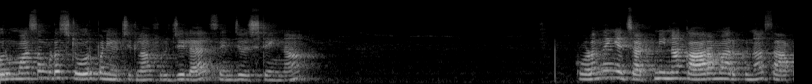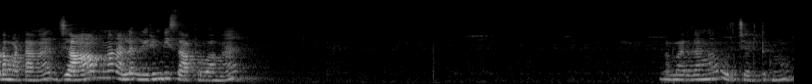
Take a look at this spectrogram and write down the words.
ஒரு மாதம் கூட ஸ்டோர் பண்ணி வச்சுக்கலாம் ஃப்ரிட்ஜில் செஞ்சு வச்சிட்டிங்கன்னா. குழந்தைங்க சட்னினா காரமாக இருக்குன்னா சாப்பிட மாட்டாங்க. ஜாம்னா நல்லா விரும்பி சாப்பிடுவாங்க. இந்த மாதிரி தாங்க உரிச்சு எடுத்துக்கணும்.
